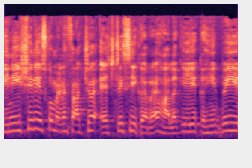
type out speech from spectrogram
इनिशियली इसको मैन्युफैक्चर एच कर रहा है। हालाँकि ये कहीं भी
